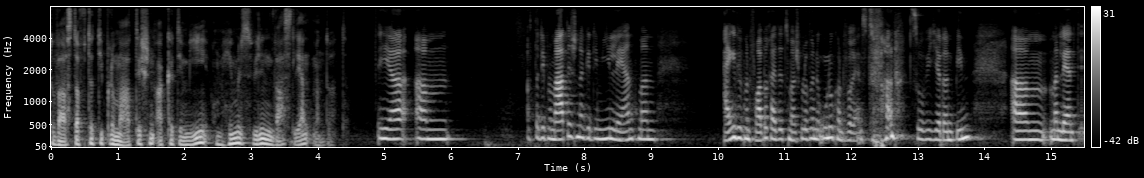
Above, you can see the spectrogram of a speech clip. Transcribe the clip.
du warst auf der Diplomatischen Akademie. Um Himmels Willen, was lernt man dort? Ja, ähm, auf der Diplomatischen Akademie lernt man, eigentlich wird man vorbereitet, zum Beispiel auf eine UNO-Konferenz zu fahren, so wie ich ja dann bin. Ähm, man lernt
